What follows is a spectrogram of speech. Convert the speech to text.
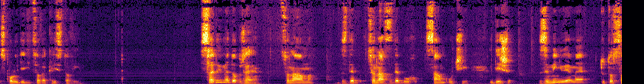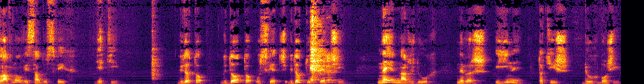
spolu dědicové Kristovi. Sledujme dobře, co, nám zde, co nás zde Bůh sám učí, když zmiňujeme tuto slavnou vysadu svých dětí. Kdo to, kdo to usvědčí, kdo tu svědčí? Nejen náš duch, nebrž i jiný, totiž duch Boží.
